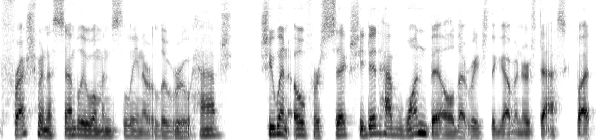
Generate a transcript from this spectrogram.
Freshman Assemblywoman Selena LaRue Hatch, she went 0 for 6. She did have one bill that reached the governor's desk, but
